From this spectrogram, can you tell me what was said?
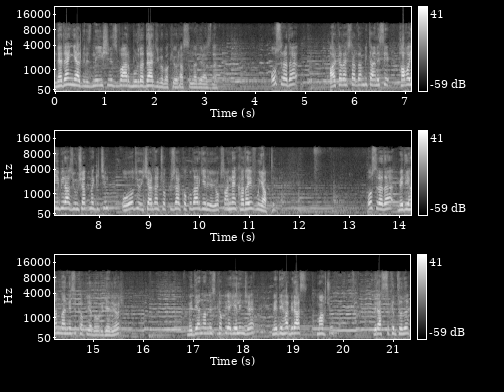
Neden geldiniz, ne işiniz var burada der gibi bakıyor aslında biraz da. O sırada arkadaşlardan bir tanesi havayı biraz yumuşatmak için o diyor içeriden çok güzel kokular geliyor yoksa annen kadayıf mı yaptı? O sırada Mediha'nın annesi kapıya doğru geliyor. Mediha'nın annesi kapıya gelince Mediha biraz mahcup, biraz sıkıntılı.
